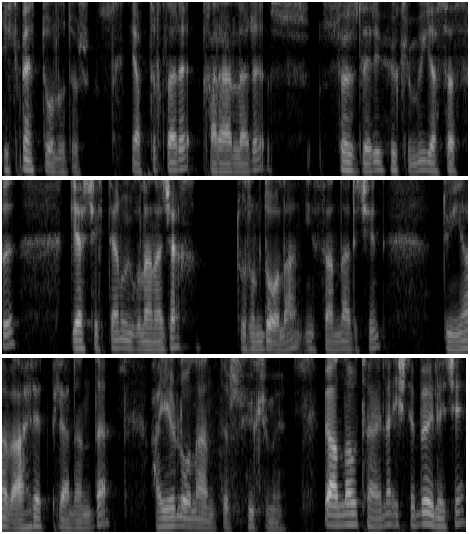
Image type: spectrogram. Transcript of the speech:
hikmet doludur. Yaptıkları kararları, sözleri, hükmü, yasası gerçekten uygulanacak durumda olan insanlar için dünya ve ahiret planında hayırlı olandır hükmü. Ve Allahu Teala işte böylece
